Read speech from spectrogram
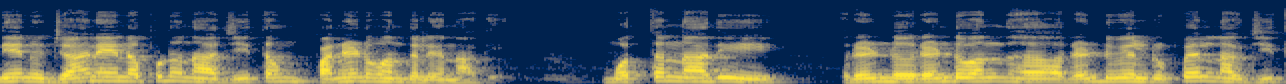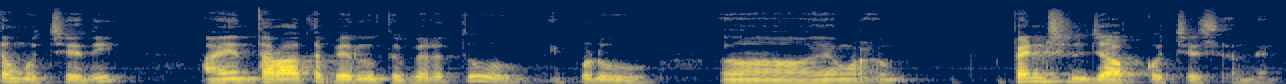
నేను జాయిన్ అయినప్పుడు నా జీతం పన్నెండు వందలే నాది. మొత్తం నాది రెండు రెండు వంద రెండు వేల రూపాయలు నాకు జీతం వచ్చేది. అయిన తర్వాత పెరుగుతూ పెరుగుతూ ఇప్పుడు పెన్షన్ జాబ్కి వచ్చేసాను నేను.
